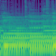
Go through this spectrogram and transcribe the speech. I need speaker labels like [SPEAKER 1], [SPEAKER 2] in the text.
[SPEAKER 1] Bye.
